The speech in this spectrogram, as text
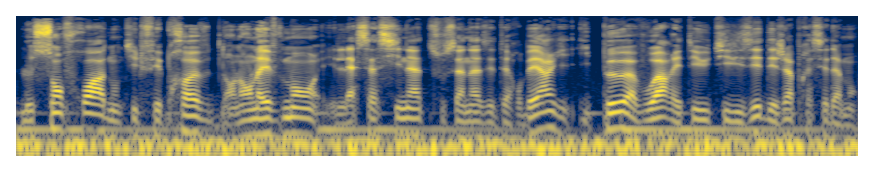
le sang-froid dont il fait preuve dans l'enlèvement et l'assassinat de Susanna Zetterberg, il peut avoir été utilisé déjà précédemment.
